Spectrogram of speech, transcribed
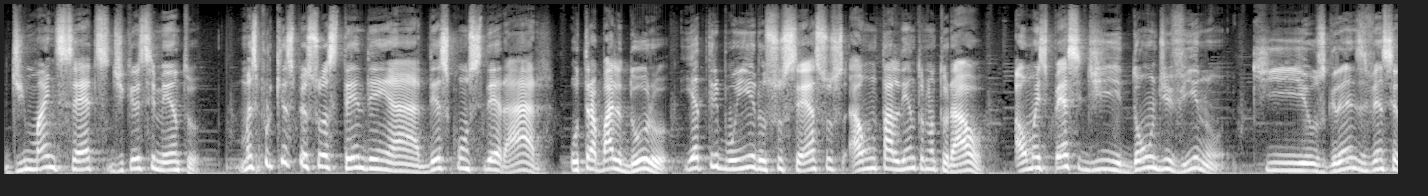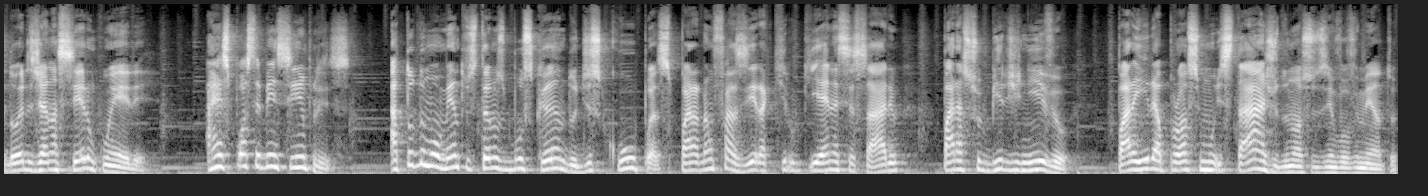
de mindsets de crescimento. Mas por que as pessoas tendem a desconsiderar o trabalho duro e atribuir os sucessos a um talento natural, a uma espécie de dom divino que os grandes vencedores já nasceram com ele? A resposta é bem simples. A todo momento estamos buscando desculpas para não fazer aquilo que é necessário para subir de nível, para ir ao próximo estágio do nosso desenvolvimento,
